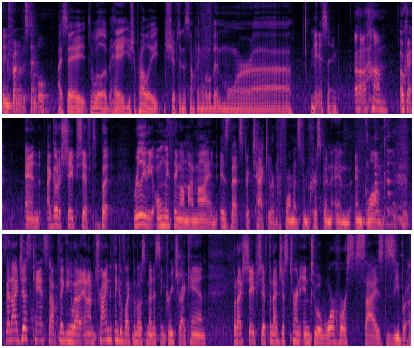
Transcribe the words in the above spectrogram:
in front of this temple. I say to Willem, hey, you should probably shift into something a little bit more uh, menacing. Uh, um, okay. And I go to shapeshift, but really the only thing on my mind is that spectacular performance from Crispin and, and Glonk. and I just can't stop thinking about it, and I'm trying to think of like the most menacing creature I can. But I shapeshift and I just turn into a warhorse-sized zebra.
